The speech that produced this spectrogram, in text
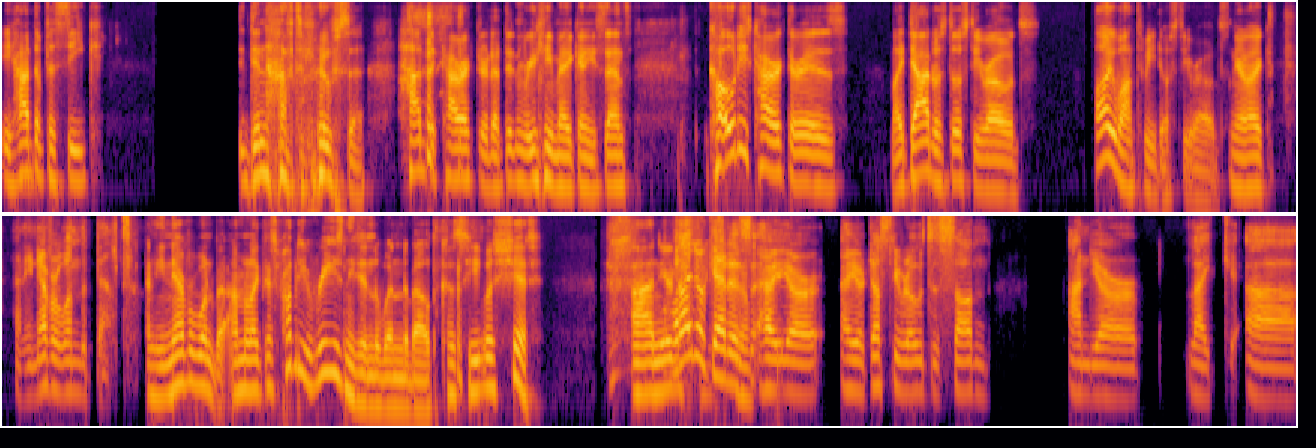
he had the physique. He didn't have the moveset. Uh, had the character that didn't really make any sense. Cody's character is my dad was Dusty Rhodes. I want to be Dusty Rhodes. And you're like, And he never won the belt. and he never won. But I'm like, there's probably a reason he didn't win the belt because he was shit. And you're what I don't get you is know, how you're how you're Dusty Rhodes' son and you're like uh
